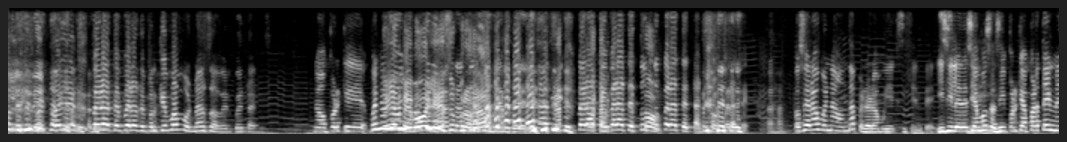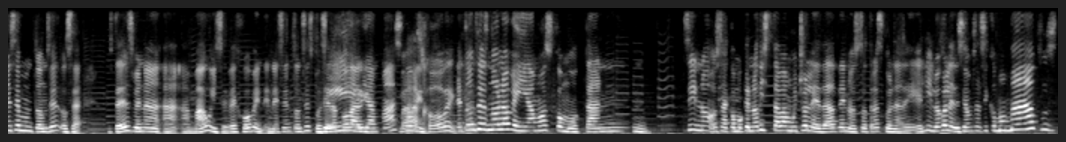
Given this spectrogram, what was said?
Oye, espérate, espérate, ¿por qué mamonazo? A ver, cuéntanos. No, porque, bueno, yo me voy, es su programa. espérate, espérate, tú, tú espérate tanto, espérate. O sea, era buena onda, pero era muy exigente. Y si le decíamos así, porque aparte en ese entonces, o sea, ustedes ven a, a, Mau y se ve joven. En ese entonces, pues era todavía más, joven. Entonces no lo veíamos como tan Sí, no, o sea, como que no distaba mucho la edad de nosotras con la de él. Y luego le decíamos así como, ma, pues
